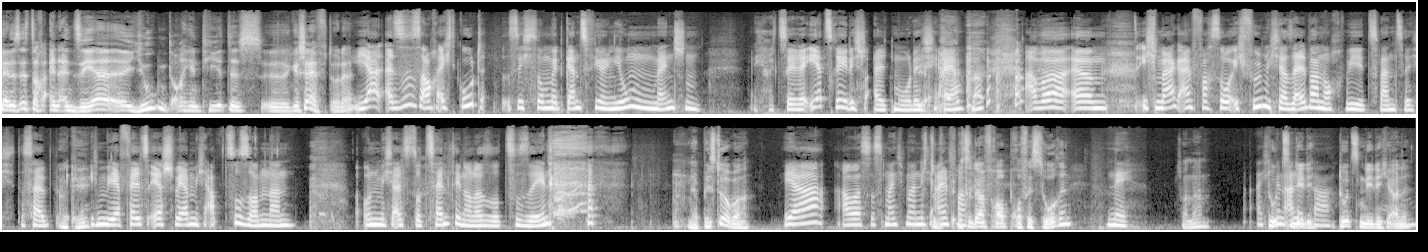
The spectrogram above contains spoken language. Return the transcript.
Denn es ist doch ein, ein sehr äh, jugendorientiertes äh, Geschäft, oder? Ja, also es ist auch echt gut, sich so mit ganz vielen jungen Menschen. Ich jetzt, rede- jetzt rede ich altmodisch, ja. ja ne? Aber ähm, ich merke einfach so, ich fühle mich ja selber noch wie 20. Deshalb, Okay. ich, mir fällt es eher schwer, mich abzusondern und mich als Dozentin oder so zu sehen. Ja, bist du aber. ja, aber es ist manchmal nicht Du, einfach. bist du da Frau Professorin? nee, Sondern? ich bin Duzen die, die, Annika. Mhm. duzen die dich alle?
